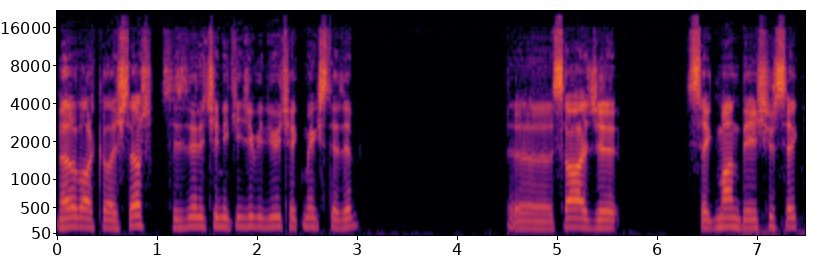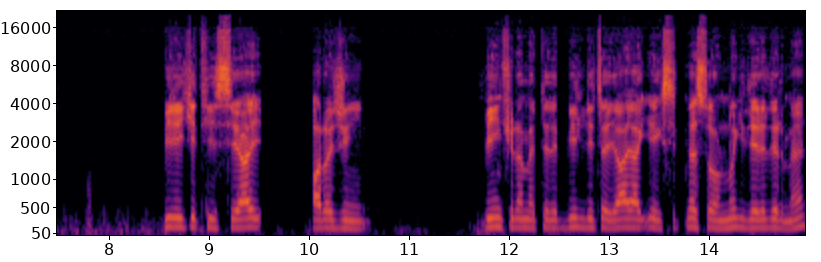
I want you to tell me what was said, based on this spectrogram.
Merhaba arkadaşlar. Sizler için ikinci videoyu çekmek istedim. Ee, sadece segman değişirsek 1.2 TCI aracın 1000 kilometrede 1 litre yağ eksiltme sorunu giderilir mi?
